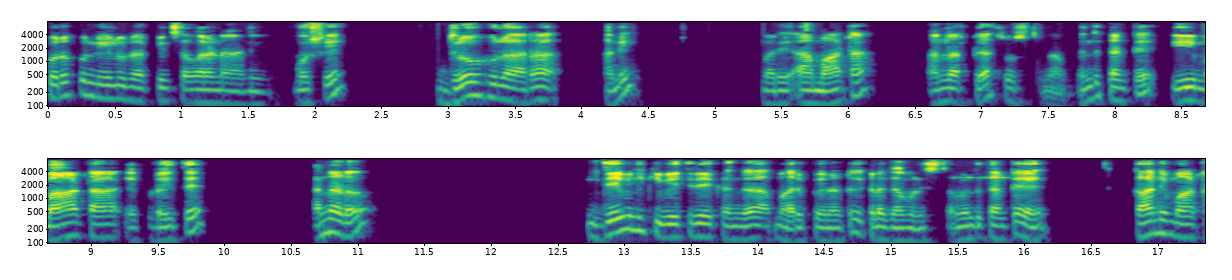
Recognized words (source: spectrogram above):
కొరకు నీళ్ళు రప్పించవలన అని మోషే ద్రోహులారా అని మరి ఆ మాట అన్నట్టుగా చూస్తున్నాం. ఎందుకంటే ఈ మాట ఎప్పుడైతే అన్నాడో దేవునికి వ్యతిరేకంగా మారిపోయినట్టు ఇక్కడ గమనిస్తాం ఎందుకంటే కాని మాట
